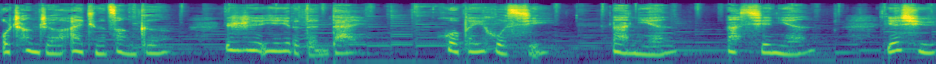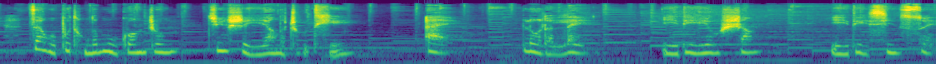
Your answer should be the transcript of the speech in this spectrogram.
我唱着爱情的赞歌，日日夜夜的等待，或悲或喜。那年，那些年，也许在我不同的目光中，均是一样的主题：爱，落了泪，一地忧伤，一地心碎。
